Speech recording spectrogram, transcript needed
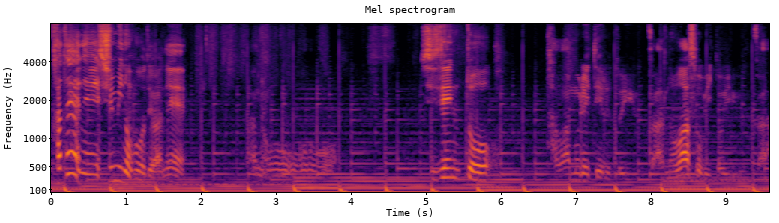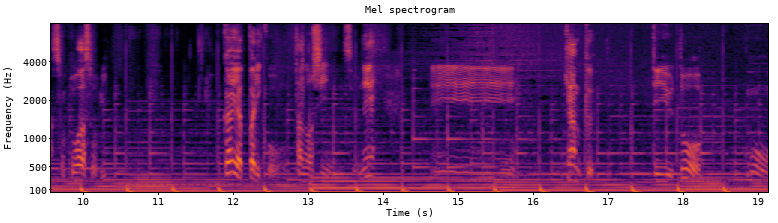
かたやね趣味の方ではねあのー、自然と戯れてるというか野遊びというか外遊びがやっぱりこう楽しいんですよね。えー、キャンプっていうとも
